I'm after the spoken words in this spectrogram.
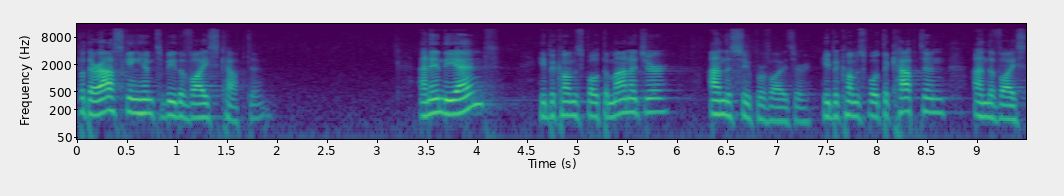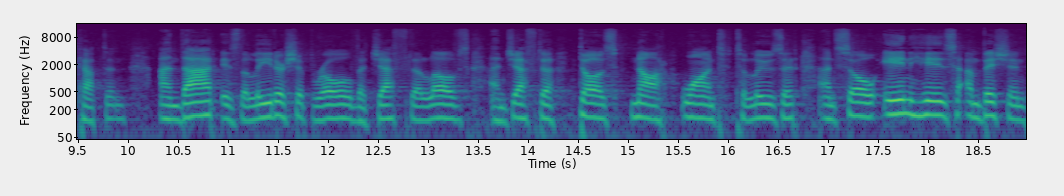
but they're asking him to be the vice captain. And in the end, he becomes both the manager and the supervisor. He becomes both the captain and the vice captain. And that is the leadership role that Jephthah loves, and Jephthah does not want to lose it. And so, in his ambition,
